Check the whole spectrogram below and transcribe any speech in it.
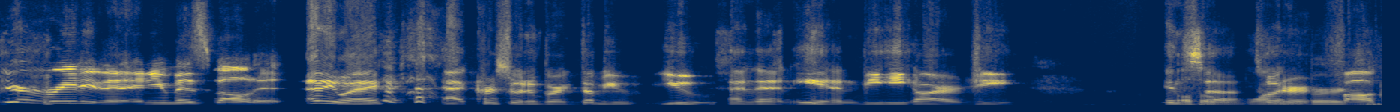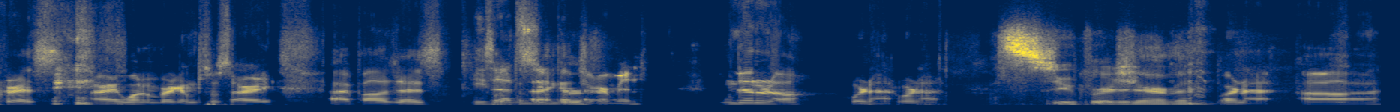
You're reading it and you misspelled it. Anyway, at Chris Wunnenberg. W U N N E N B E R G. Insta, Also, Twitter, follow Chris. All right, Wunnenberg. I'm so sorry. I apologize. He's not Something super. German. No, no, no. We're not. We're not. Super German. we're not. Uh,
